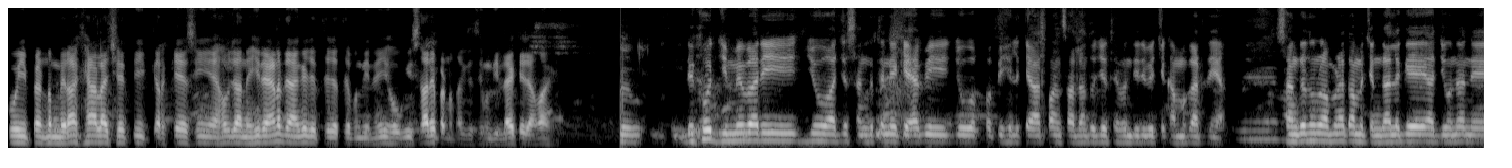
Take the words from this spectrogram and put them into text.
ਕੋਈ ਪਿੰਡ ਮੇਰਾ ਖਿਆਲ ਹੈ ਛੇਤੀ ਕਰਕੇ ਅਸੀਂ ਇਹੋ ਜਿਹਾ ਨਹੀਂ ਰਹਿਣ ਦਿਆਂਗੇ ਜਿੱਥੇ ਜਥੇਬੰਦੀ ਨਹੀਂ ਹੋਊਗੀ, ਸਾਰੇ ਪਿੰਡ ਤੱਕ ਜਥੇਬੰਦੀ ਲੈ ਕੇ ਜਾਵਾਂਗੇ। ਦੇਖੋ, ਜ਼ਿੰਮੇਵਾਰੀ ਜੋ ਅੱਜ ਸੰਗਤ ਨੇ ਕਿਹਾ ਵੀ ਜੋ ਆਪਾਂ ਪਿਛਲੇ 4-5 ਸਾਲਾਂ ਤੋਂ ਜਥੇਬੰਦੀ ਦੇ ਵਿੱਚ ਕੰਮ ਕਰਦੇ ਆ ਸੰਗਤ ਨੂੰ ਆਪਣਾ ਕੰਮ ਚੰਗਾ ਲੱਗੇ, ਅੱਜ ਉਹਨਾਂ ਨੇ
